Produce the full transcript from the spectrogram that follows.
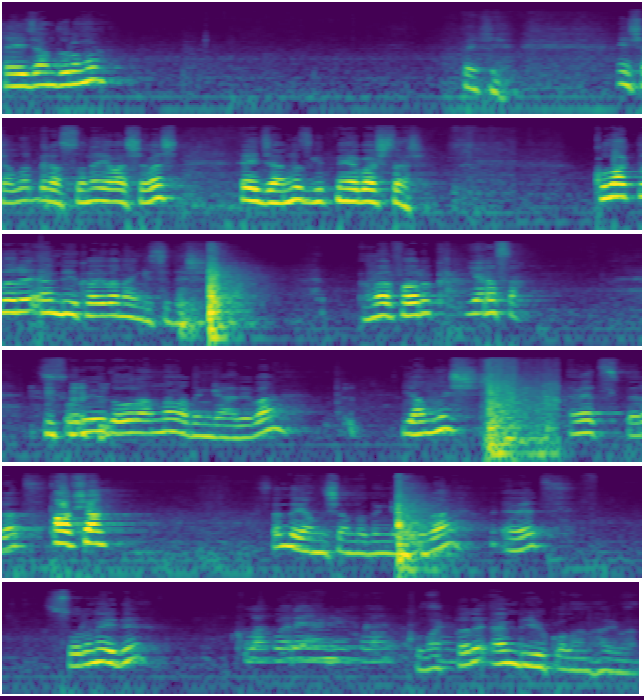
Heyecan durumu? Peki. İnşallah biraz sonra yavaş yavaş heyecanınız gitmeye başlar. Kulakları en büyük hayvan hangisidir? Ömer Faruk? Yarasa. Soruyu doğru anlamadın galiba. Yanlış. Evet Berat. Tavşan. Sen de yanlış anladın galiba. Evet. Soru neydi? Kulakları en büyük olan. Kulakları en büyük olan hayvan.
